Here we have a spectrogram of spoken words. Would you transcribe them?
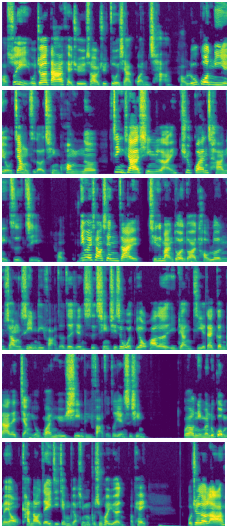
好，所以我觉得大家可以去稍微去做一下观察。好，如果你也有这样子的情况呢，静下心来去观察你自己。好，因为像现在其实蛮多人都在讨论像吸引力法则这件事情。其实我也有花了一两集也在跟大家在讲有关于吸引力法则这件事情。我有你们如果没有看到这一集节目，表示你们不是会员。OK，我觉得啦。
